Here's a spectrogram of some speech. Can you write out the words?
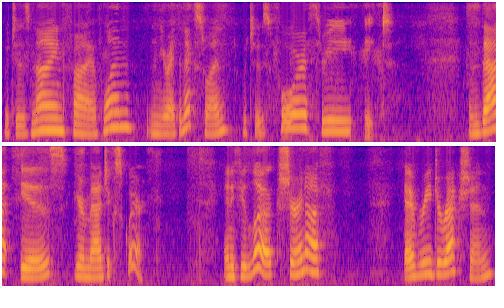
which is 9, 5, 1, and you write the next one, which is 4, 3, 8. And that is your magic square. And if you look, sure enough, every direction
